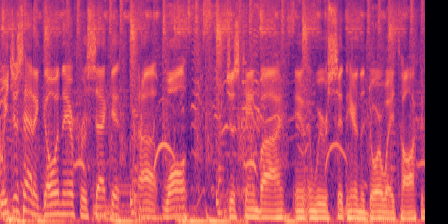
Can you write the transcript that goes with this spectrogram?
We, just had it going there for a second. Uh, Walt just came by and, and we were sitting here in the doorway talking.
